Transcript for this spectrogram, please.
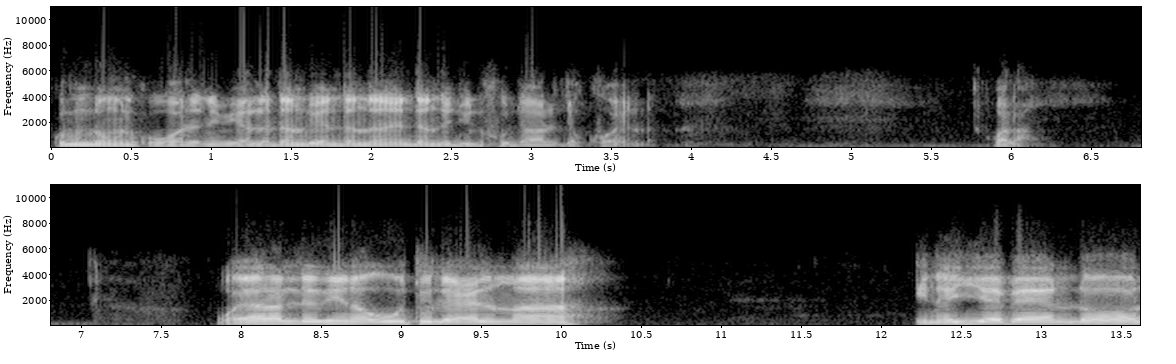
Ko ɗum ɗon woni ko woodani ɓe. Allah dandu en dandana en danda julɗo fuu dawal jakko en. Ɗa voilà wa yara alladina utul ilma ina yiya ɓen ɗon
